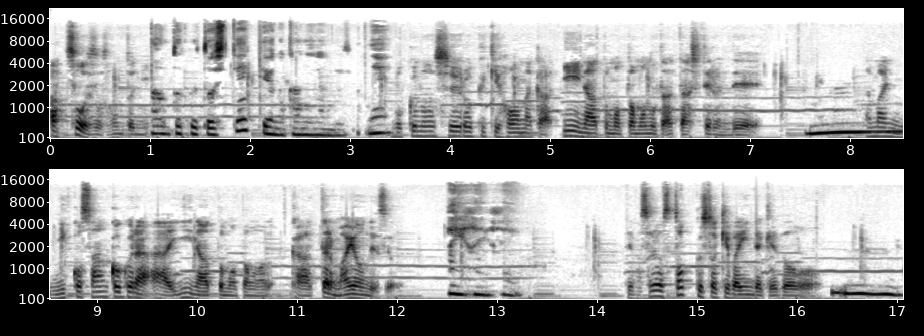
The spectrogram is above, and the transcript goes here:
あ、そうです、本当に。アウトプットしてっていうような感じなんですよね。僕の収録基本なんかいいなと思ったものだ出してるんで、ん。たまに2個3個ぐらい、あ、いいなと思ったものがあったら迷うんですよ。はいはいはい。でもそれをストックしとけばいいんだけど、うん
